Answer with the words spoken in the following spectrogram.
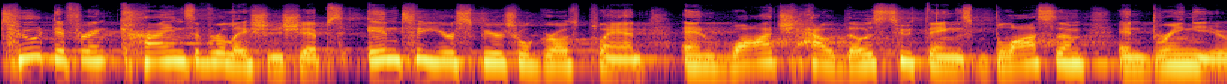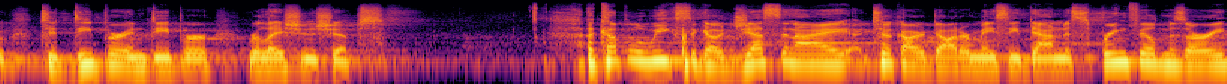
two different kinds of relationships into your spiritual growth plan and watch how those two things blossom and bring you to deeper and deeper relationships. A couple of weeks ago, Jess and I took our daughter Macy down to Springfield, Missouri,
